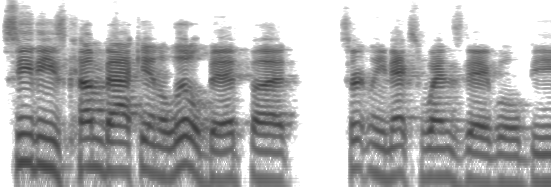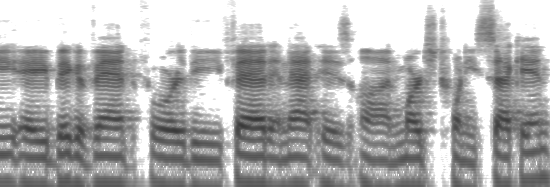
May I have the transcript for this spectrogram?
see these come back in a little bit. But certainly next Wednesday will be a big event for the Fed, and that is on March 22nd.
